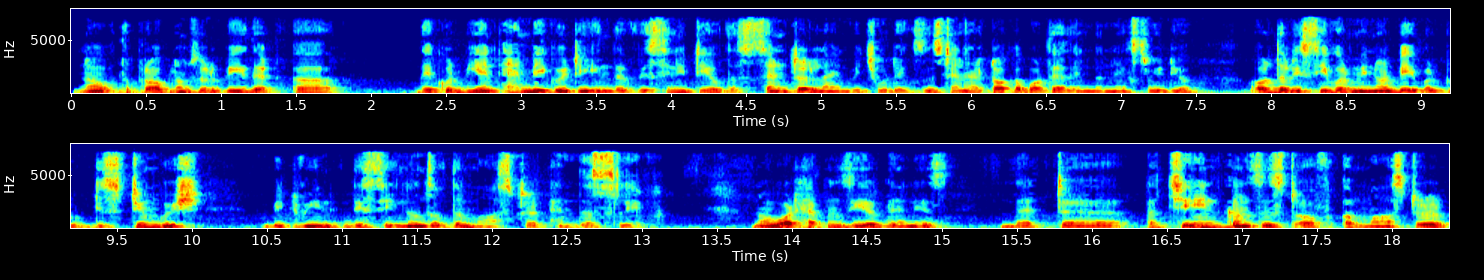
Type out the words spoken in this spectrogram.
Now the problems will be that uh, there could be an ambiguity in the vicinity of the center line which would exist and I'll talk about that in the next video or the receiver may not be able to distinguish between the signals of the master and the slave. Now what happens here then is that uh, a chain consists of a master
